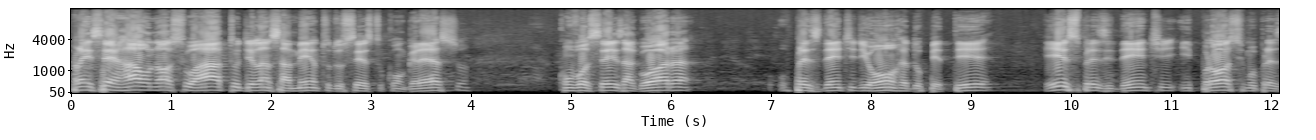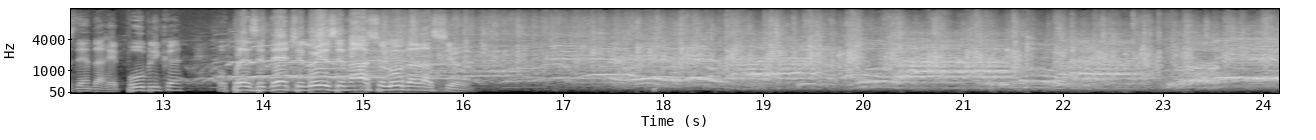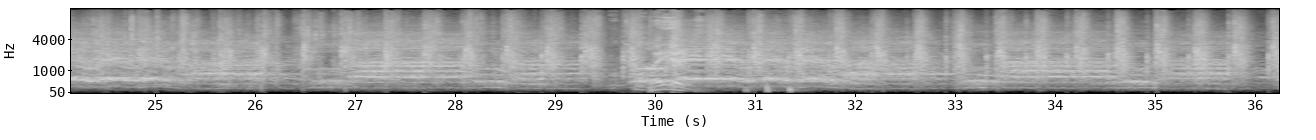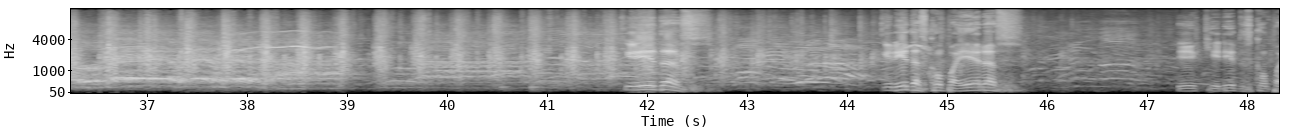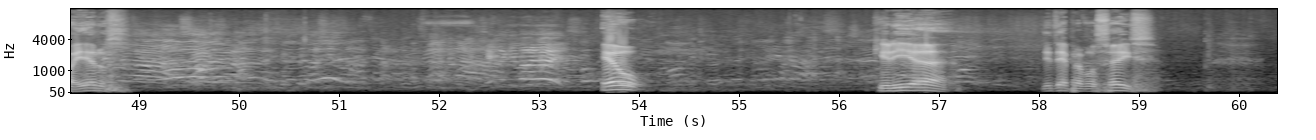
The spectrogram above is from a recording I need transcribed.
para encerrar o nosso ato de lançamento do sexto congresso. Com vocês agora, o presidente de honra do PT, ex-presidente e próximo presidente da República, o presidente Luiz Inácio Lula da Silva. Queridas companheiras e queridos companheiros, eu queria dizer para vocês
